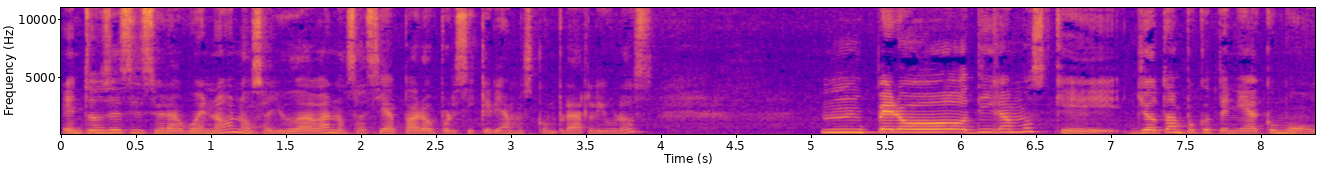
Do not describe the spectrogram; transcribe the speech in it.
Entonces eso era bueno, nos ayudaba, nos hacía paro por si queríamos comprar libros. Mm, pero digamos que yo tampoco tenía como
